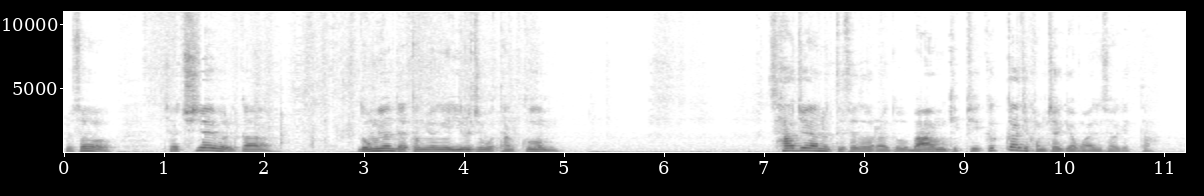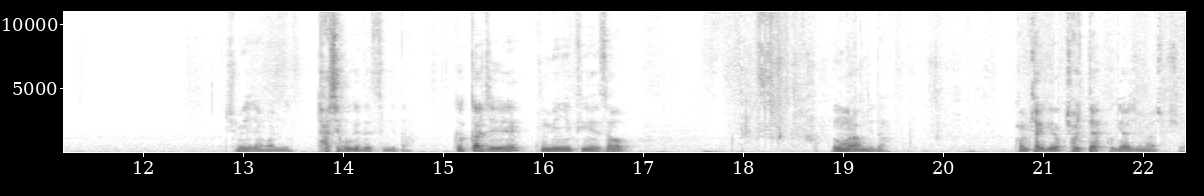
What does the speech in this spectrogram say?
그래서 제가 취재해 보니까 노무현 대통령이 이루지 못한 꿈 사죄하는 뜻에서라도 마음 깊이 끝까지 검찰개혁 완수하겠다. 추미애 장관님 다시 보게 됐습니다. 끝까지 국민이 뒤에서 응원합니다. 검찰개혁 절대 포기하지 마십시오.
